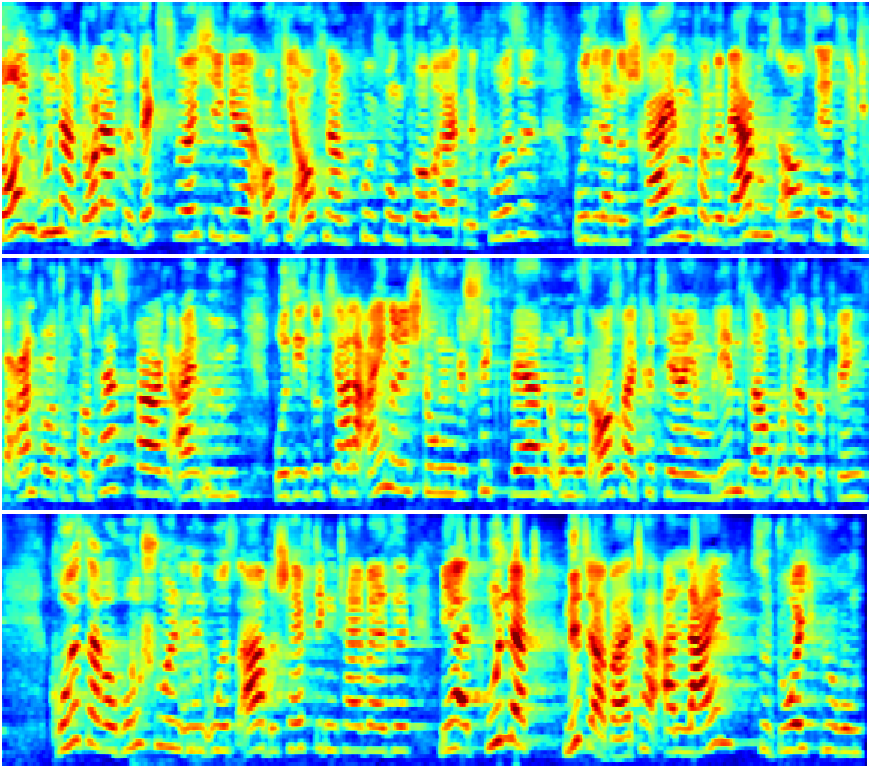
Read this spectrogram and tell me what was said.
900 $ für sechswöchige auf die Aufnahmeprüfung vorbereitende Kurse, wo sie dann das Schreiben von Bewerbungsaufsätzen und die Beantwortung von Testfragen einüben, wo sie in soziale Einrichtungen geschickt werden, um das Auswahlkriterium im Lebenslauf unterzubringen. Größere Hochschulen in den USA beschäftigen teilweise mehr als 100 Mitarbeiter allein zur Durchführung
